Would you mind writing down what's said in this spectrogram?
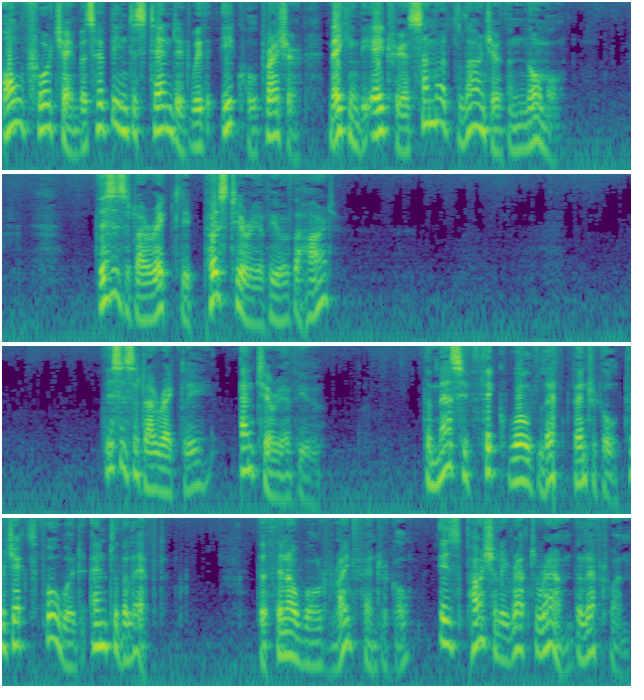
all four chambers have been distended with equal pressure, making the atria somewhat larger than normal. This is a directly posterior view of the heart, This is a directly anterior view. The massive thick-walled left ventricle projects forward and to the left. The thinner-walled right ventricle is partially wrapped around the left one.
